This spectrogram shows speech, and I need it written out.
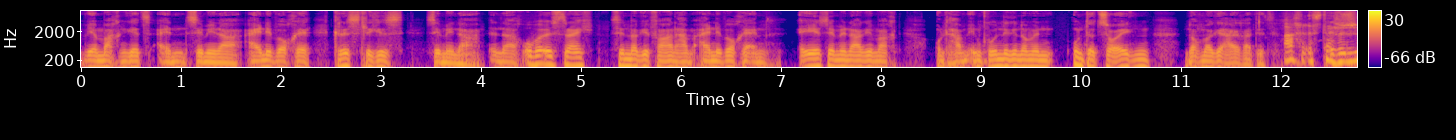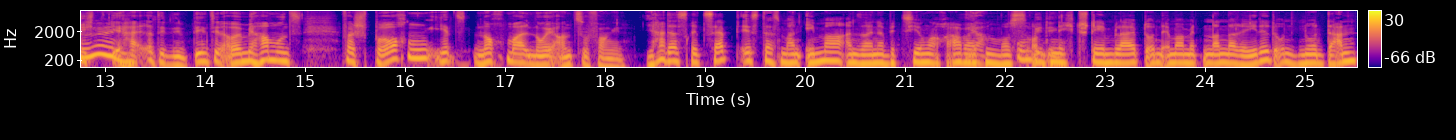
wir machen jetzt ein Seminar, eine Woche christliches Seminar. Nach Oberösterreich sind wir gefahren, haben eine Woche ein Eheseminar gemacht und haben im Grunde genommen unter Zeugen nochmal geheiratet. Ach, ist das also schön. nicht geheiratet in dem Sinn, aber wir haben uns versprochen, jetzt nochmal neu anzufangen. Ja, das Rezept ist, dass man immer an seiner Beziehung auch arbeiten ja, muss unbedingt. und nicht stehen bleibt und immer miteinander redet. Und nur dann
